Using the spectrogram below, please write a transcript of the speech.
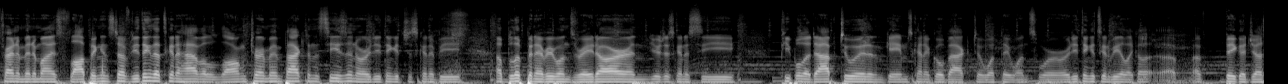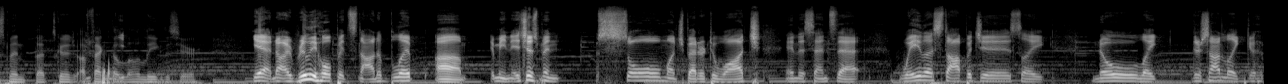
trying to minimize flopping and stuff? Do you think that's gonna have a long term impact in the season, or do you think it's just gonna be a blip in everyone's radar, and you're just gonna see people adapt to it and games kind of go back to what they once were, or do you think it's gonna be like a, a, a big adjustment that's gonna affect the league this year? yeah, no, I really hope it's not a blip. Um, I mean, it's just been so much better to watch in the sense that way less stoppages, like no, like there's not like a,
